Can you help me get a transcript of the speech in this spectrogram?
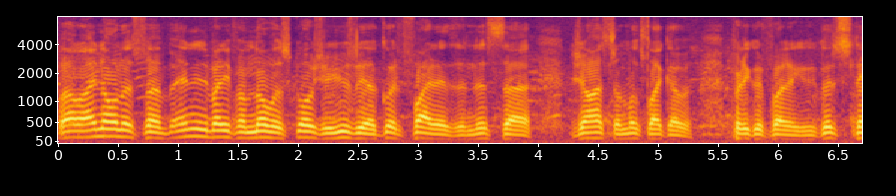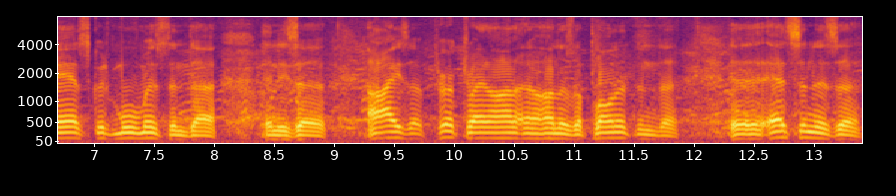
Well, I noticed uh, anybody from Nova Scotia usually are good fighters, and this uh, Johnson looks like a pretty good fighter. Good stance, good movements, and uh, and his uh, eyes are perked right on on his opponent. And uh, uh, Edson is a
